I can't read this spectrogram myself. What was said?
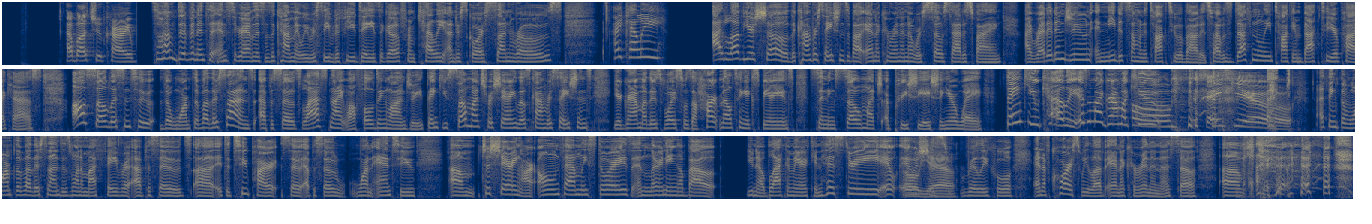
How about you, Kari? So I'm dipping into Instagram. This is a comment we received a few days ago from Kelly underscore Sunrose. Hi, Kelly. I love your show. The conversations about Anna Karenina were so satisfying. I read it in June and needed someone to talk to about it. So I was definitely talking back to your podcast. Also, listen to The Warmth of Other Suns episodes last night while folding laundry. Thank you so much for sharing those conversations. Your grandmother's voice was a heart melting experience, sending so much appreciation your way. Thank you, Kelly. Isn't my grandma cute? Oh, thank you. I think The Warmth of Other Suns is one of my favorite episodes. Uh, it's a two part, so episode one and two, um, just sharing our own family stories and learning about, you know, Black American history. It, it Oh, was yeah. just really cool. And of course, we love Anna Karenina. So, um,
